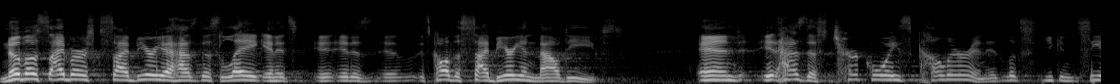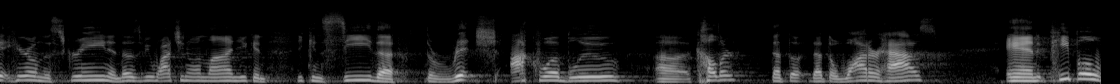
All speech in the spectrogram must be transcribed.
Novosibirsk, Siberia has this lake, and it's, it, it is, it's called the Siberian Maldives. And it has this turquoise color, and it looks, you can see it here on the screen. And those of you watching online, you can, you can see the, the rich aqua blue uh, color that the, that the water has. And people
